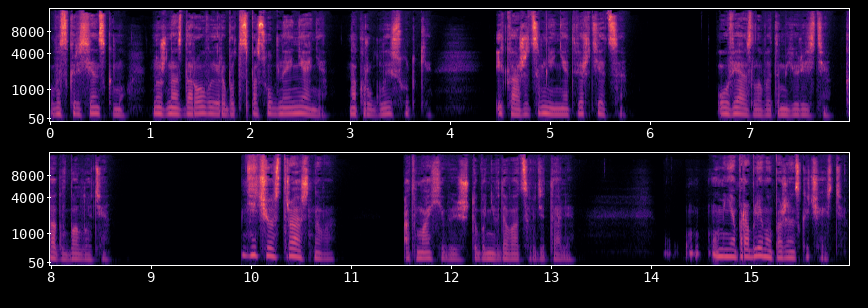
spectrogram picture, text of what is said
Воскресенскому нужна здоровая и работоспособная няня на круглые сутки. И, кажется, мне не отвертеться. Увязла в этом юристе, как в болоте. Ничего страшного. Отмахиваюсь, чтобы не вдаваться в детали. У меня проблемы по женской части,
